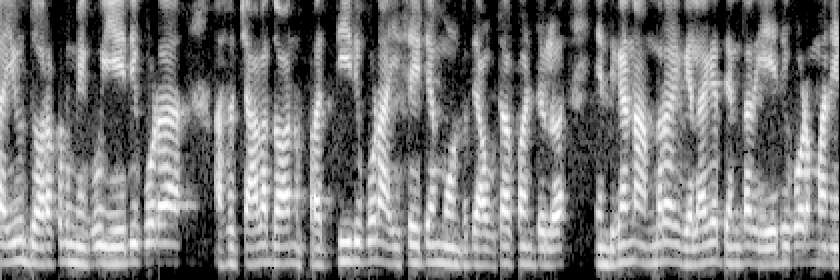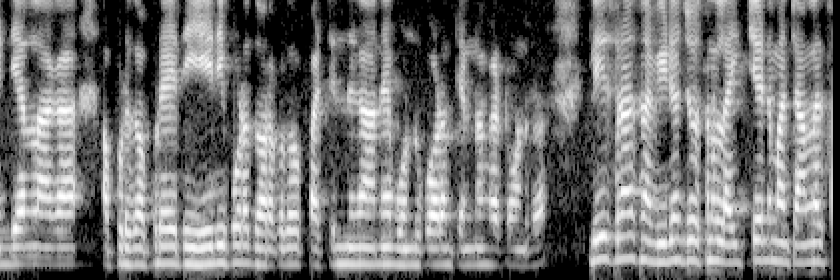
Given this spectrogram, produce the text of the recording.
లైవ్ దొరకదు మీకు. ఏది కూడా అసలు చాలా దారుణం. ప్రతిది కూడా ఐస్ ఐటమ్ ఉంటుంది అవుట్ ఆఫ్ కంట్రీలో ఎందుకంటే అందరూ ఇలాగే తింటారు. ఏది కూడా మన ఇండియన్ లాగా అప్పటికప్పుడే అయితే ఏది కూడా దొరకదు. పట్టిందిగానే వండుకోవడం తినడం గట్రా ఉండదు. ప్లీజ్ ఫ్రెండ్స్ నా వీడియోని చూస్తున్న లైక్ చేయండి. మన ఛానల్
